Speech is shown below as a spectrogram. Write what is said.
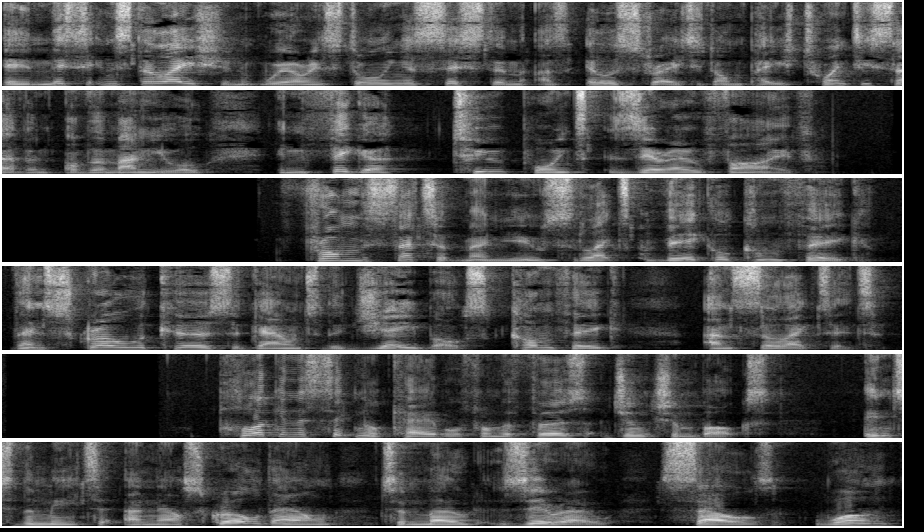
In this installation, we are installing a system as illustrated on page 27 of the manual in figure 2.05. From the setup menu, select Vehicle Config, then scroll the cursor down to the JBox Config and select it. Plug in the signal cable from the first junction box into the meter and now scroll down to mode 0, cells 1,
